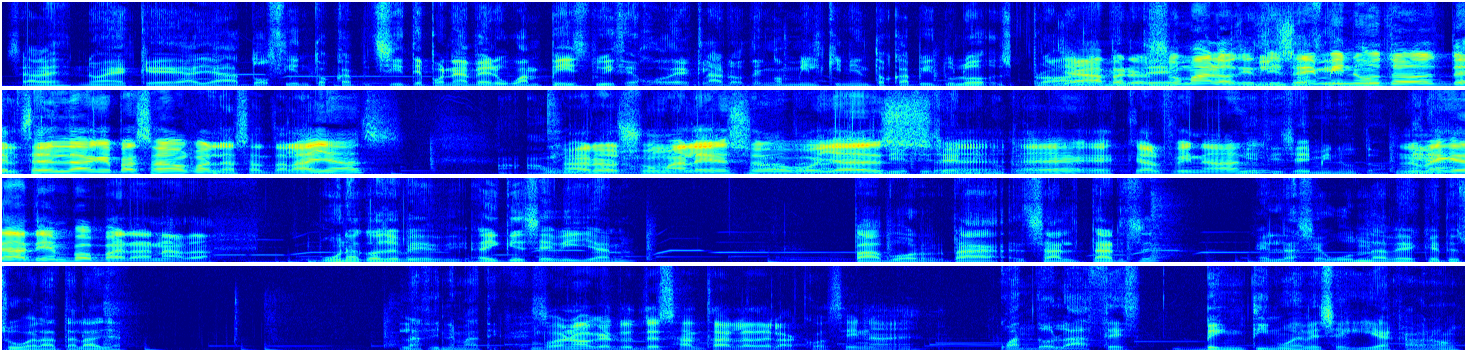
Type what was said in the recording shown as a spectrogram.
¿Sabes? No es que haya 200 capítulos. Si te pones a ver One Piece, tú dices, joder, claro, tengo 1500 capítulos. Ya, pero suma los 16 1200. minutos del Zelda que he pasado con las atalayas. Ah, Claro, súmale eso, pues ya es. 16 eh, minutos. eh, es que al final 16 minutos. no Mira, me queda tiempo para nada. Una cosa voy a decir. Hay que ser para saltarse en la segunda vez que te suba la atalaya la cinemática. esa. Bueno, que tú te saltas la de la cocina, ¿eh? Cuando la haces 29 seguidas, cabrón.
